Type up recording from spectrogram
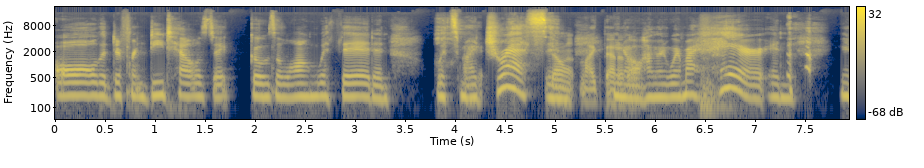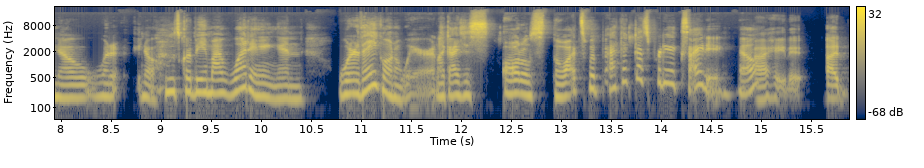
all the different details that goes along with it, and what's my dress, and Don't like that you at know I'm to wear my hair, and you know what, you know who's going to be in my wedding, and what are they going to wear? Like I just all those thoughts, but I think that's pretty exciting. No, I hate it. I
